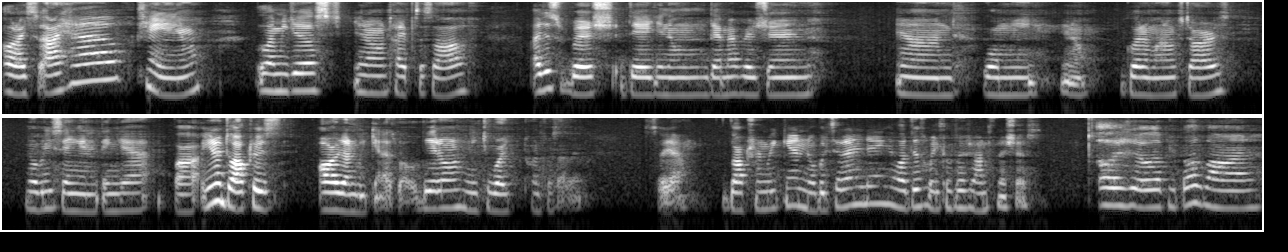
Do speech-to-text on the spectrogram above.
Alright, so I have came. Let me just you know type this off. I just wish they, you know, get my vision and roll me, you know, good amount of stars. Nobody's saying anything yet, but you know, doctors are on weekend as well. They don't need to work 24 7. So, yeah, doctor on weekend, nobody said anything. I'll just wait the round finishes. Oh, so the people have gone,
